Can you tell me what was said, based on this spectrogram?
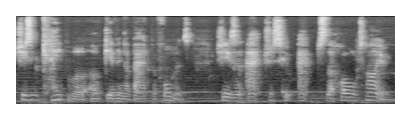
She's incapable of giving a bad performance. She's an actress who acts the whole time.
